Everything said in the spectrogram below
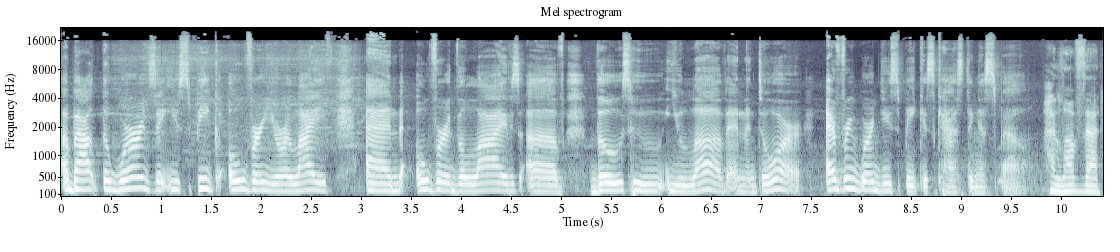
about the words words that you speak over your life and over the lives of those who you love and adore. Every word you speak is casting a spell. I love that.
